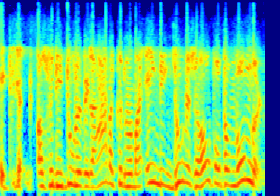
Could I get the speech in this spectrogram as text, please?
ik, als we die doelen willen halen, kunnen we maar één ding doen en ze hopen op een wonder.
